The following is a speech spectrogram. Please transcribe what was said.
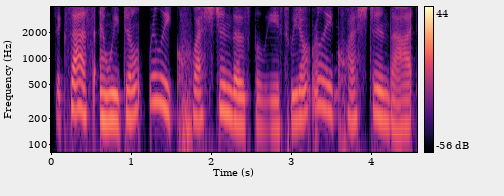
success and we don't really question those beliefs. We don't really question that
